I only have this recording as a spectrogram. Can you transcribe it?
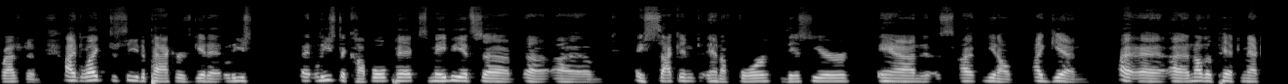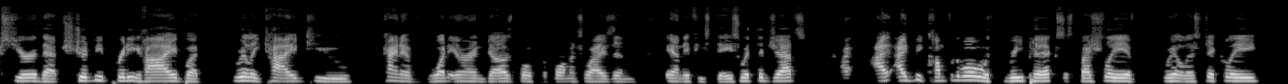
question. I'd like to see the Packers get at least at least a couple picks. Maybe it's a a, a, a second and a fourth this year, and uh, you know, again, another pick next year that should be pretty high, but really tied to kind of what Aaron does, both performance wise and and if he stays with the Jets. I, I'd be comfortable with three picks, especially if realistically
